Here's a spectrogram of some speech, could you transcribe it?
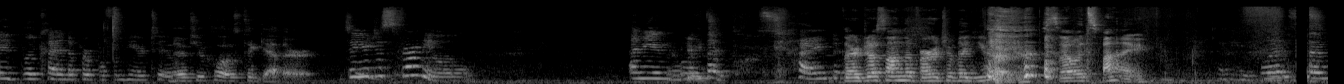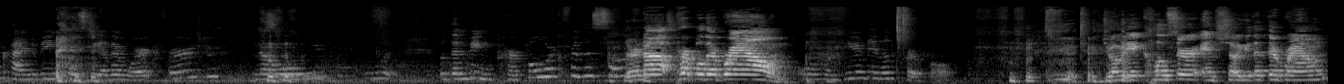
They look kind of purple from here too. They're too close together. So you're just frowning a little. I mean, They're was that kind of They're just on the verge of a union, so it's fine. Wouldn't them kind of being close together work for? No. Would- Would them being purple work for this song? They're not purple. They're brown. Well, from here they look purple. Do you want me to get closer and show you that they're brown?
